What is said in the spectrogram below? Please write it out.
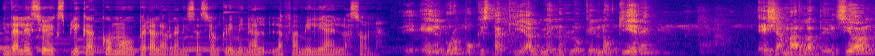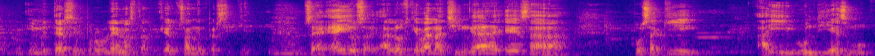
Indalecio explica cómo opera la organización criminal La Familia en la zona. El grupo que está aquí al menos lo que no quiere es llamar la atención y meterse en problemas hasta que los anden persiguiendo. O sea, ellos, a los que van a chingar es a, pues aquí hay un diezmo,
